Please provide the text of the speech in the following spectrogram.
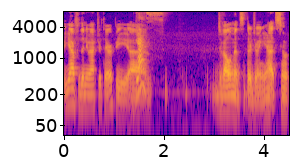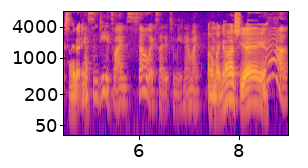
yeah for the new actor therapy um, Yes. developments that they're doing yeah it's so exciting Yes, indeed. So I'm so excited to meet him. I, oh my gosh yay Yeah.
